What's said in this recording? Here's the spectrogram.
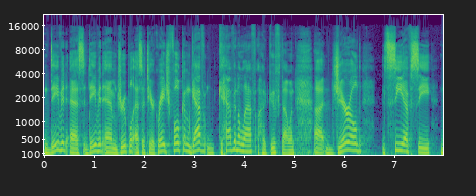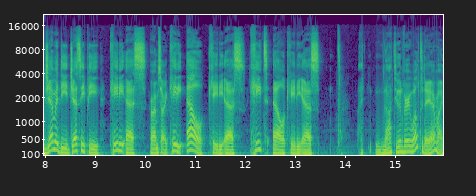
David S, David M, Drupal Esoteric Rage, Fulcum, Gav- Gavin Alaf, I goofed that one, uh, Gerald, CFC, Gemma D, Jesse P, Katie S, or I'm sorry, Katie L, Katie S, Kate L, Katie S, not doing very well today, am I?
